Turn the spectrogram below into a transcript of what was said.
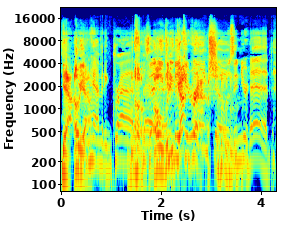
Yeah. Oh we yeah. don't have any grass. Oh, there. Then oh, you can we make got your own grass. shows in your head.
